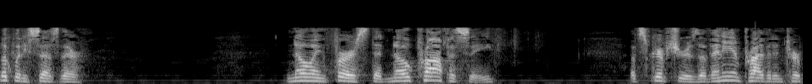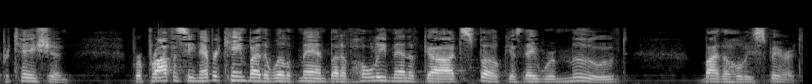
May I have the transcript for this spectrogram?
Look what he says there. Knowing first that no prophecy of Scripture is of any in private interpretation, for prophecy never came by the will of man, but of holy men of God spoke as they were moved by the Holy Spirit.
